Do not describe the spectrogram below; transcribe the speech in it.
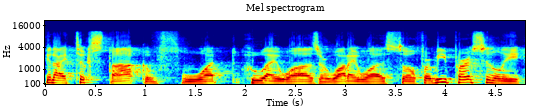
You know, I took stock of what, who I was or what I was. So for me personally,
